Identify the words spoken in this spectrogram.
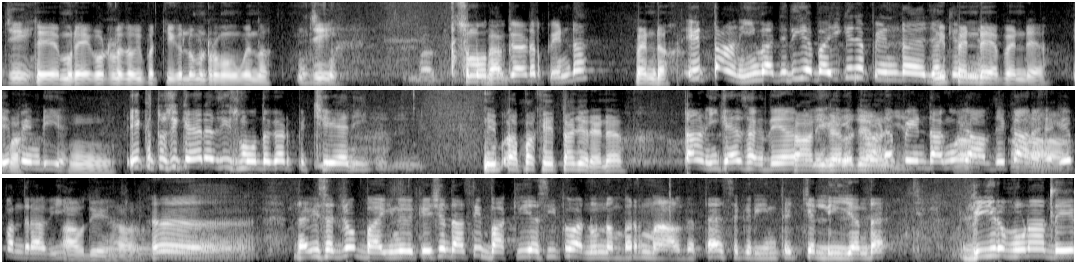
ਜੀ। ਤੇ ਮਰੇਕੋਟਲੇ ਤੋਂ ਵੀ 25 ਕਿਲੋਮੀਟਰ ਵਾਂਗੂ ਪੈਂਦਾ। ਜੀ। ਸਮੁੰਦਰਗੜ ਪਿੰਡ? ਪਿੰਡ। ਇਹ ਢਾਣੀ ਵੱਜਦੀ ਹੈ ਬਾਈ ਕਿ ਜਾਂ ਪਿੰਡ ਹੈ ਜਾਂ ਨਹੀਂ ਪਿੰਡ? ਆ ਪਿੰਡ ਆ। ਇਹ ਪਿੰਡ ਹੀ ਹੈ ਹੂੰ। ਇੱਕ ਤੁਸੀਂ ਕਹਿ ਰਹੇ ਸੀ ਸਮੁੰਦਰਗੜ ਪਿੱਛੇ ਹੈ ਜੀ। ਨਹੀਂ ਆਪਾਂ ਖੇਤਾਂ 'ਚ ਰਹਿਣਾ ਢਾਣੀ ਕਹਿ ਸਕਦੇ ਆ ਢਾਣੀ ਕਹਿ ਲਓ ਇਹ ਤੁਹਾਡਾ ਜੀ। ਪਿੰਡ ਵਾਂਗੂ ਹੀ ਆਪਦੇ ਘਰ ਹੈਗੇ 15 20 ਆਪਦੀ ਹਾਂ। ਹਾਂ। ਲੈ ਵੀ ਸੱਜਣੋ ਬਾਈ ਨੇ ਲੋਕੇਸ਼ਨ ਦੱਸਤੀ ਬਾਕੀ ਅਸੀਂ ਤੁਹਾਨੂੰ ਨੰਬਰ ਨਾਲ ਦਿੱਤਾ ਹੈ ਸਕਰੀਨ ਤੇ ਚੱਲੀ ਜਾਂਦਾ। ਹੈ। ਵੀਰ ਹੋਣਾ ਦੇ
